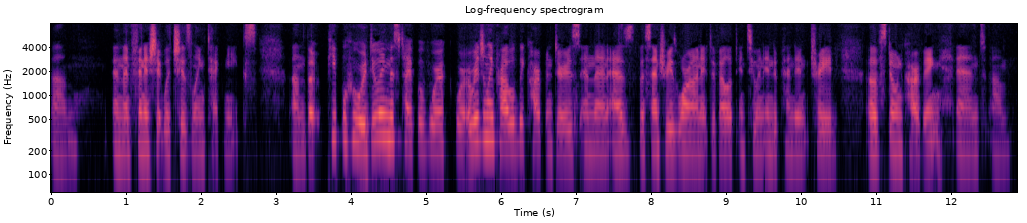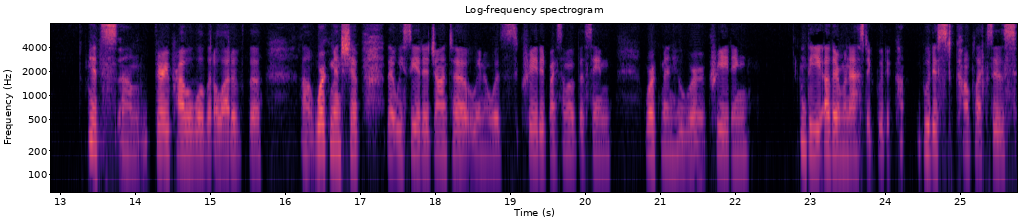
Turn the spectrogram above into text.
um, and then finish it with chiseling techniques. Um, the people who were doing this type of work were originally probably carpenters, and then as the centuries wore on, it developed into an independent trade of stone carving. And um, it's um, very probable that a lot of the uh, workmanship that we see at Ajanta you know, was created by some of the same workmen who were creating the other monastic Buddhist complexes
